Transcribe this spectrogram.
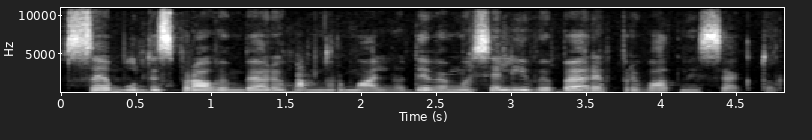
Все буде з правим берегом нормально. Дивимося лівий берег, приватний сектор.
